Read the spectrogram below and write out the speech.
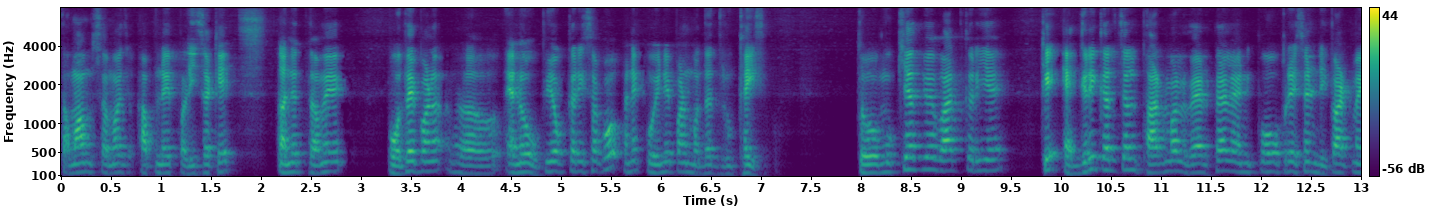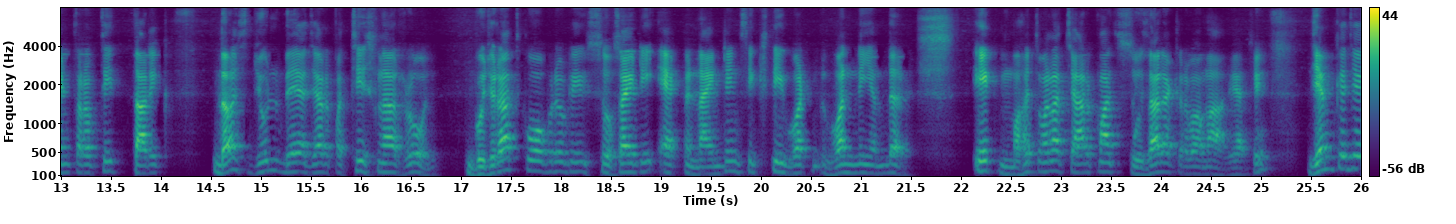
તમામ સમજ આપને પડી શકે અને તમે પોતે પણ એનો ઉપયોગ કરી શકો અને કોઈને પણ મદદરૂપ થઈ શકો. તો મુખ્યત્વે વાત કરીએ કે agriculture farmer welfare and cooperation department તરફથી તારીખ દસ જૂન બે હજાર પચીસના રોજ Gujarat cooperative society act nineteen sixty વનની અંદર એક મહત્વના ચાર પાંચ સુધારા કરવામાં આવ્યા છે. જેમ કે જે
